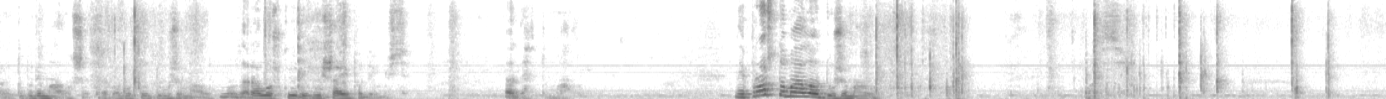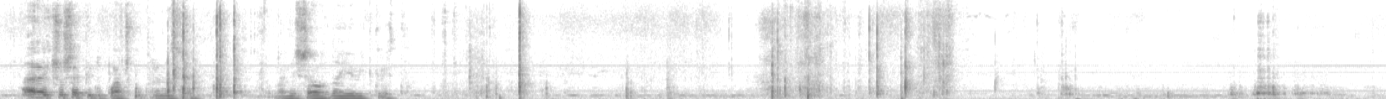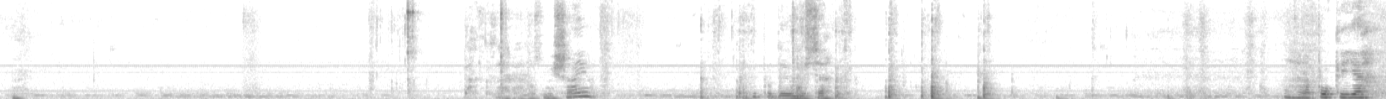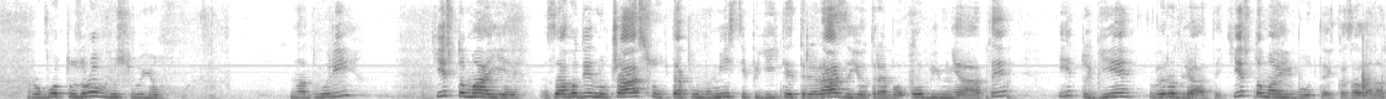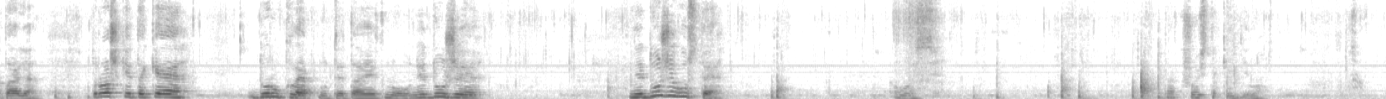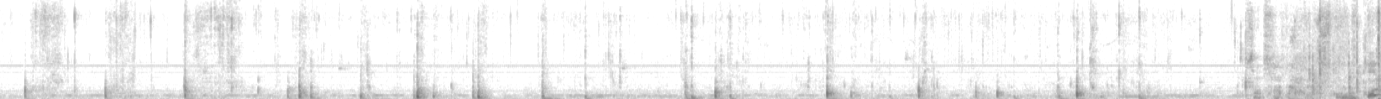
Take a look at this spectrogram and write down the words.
Але то буде мало ще треба, бо тут дуже мало. Ну, зараз ложкою розмішаю, подивлюся. А де то мало? Не просто мало, а дуже мало. Ось. А якщо ще піду пачку принесу. в мене ще одна є відкрита. Так, зараз. І подивимося. А поки я роботу зроблю свою на дворі. Тісто має за годину часу в теплому місці підійти три рази, його треба обімняти і тоді виробляти. Тісто має бути, казала Наталя, трошки таке до рук лепнути, так як ну, не дуже, не дуже густе. Ось. Так, щось таке діло. Ще треба трошки.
